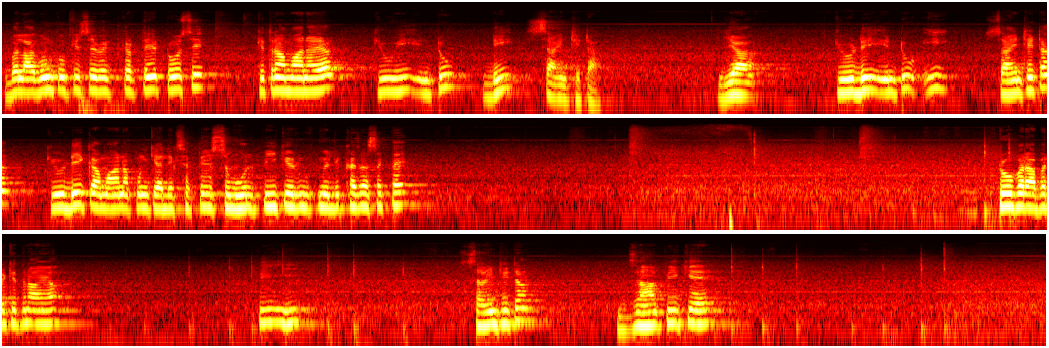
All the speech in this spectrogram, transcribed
बल आघूर्ण को किससे व्यक्त करते हैं? टो से। कितना मान आया? Q E into D sine theta या Q D into E sine theta Q D का मान अपन क्या लिख सकते हैं? समूल पी के रूप में लिखा जा सकता है। टो बराबर कितना आया? पी ई साइन थीटा जहाँ पी के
